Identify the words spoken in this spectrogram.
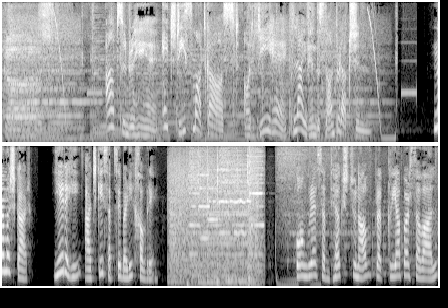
कास्ट आप सुन रहे हैं एच डी स्मार्ट कास्ट और ये है लाइव हिंदुस्तान प्रोडक्शन नमस्कार ये रही आज की सबसे बड़ी खबरें। कांग्रेस अध्यक्ष चुनाव प्रक्रिया पर सवाल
